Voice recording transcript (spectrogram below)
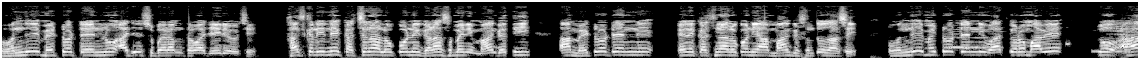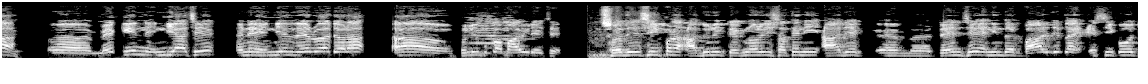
વંદે મેટ્રો ટ્રેનનું આજે શુભારંભ થવા જઈ રહ્યો છે. ખાસ કરીને કચ્છના લોકોની ઘણા સમયની માંગ હતી આ મેટ્રો ટ્રેનને એને કચ્છના લોકોની આ માંગ સંતોષાશે વંદે મેટ્રો ટ્રેનની વાત કરવામાં આવે તો આ મેક ઇન ઇન્ડિયા છે અને ઇન્ડિયન રેલવે દ્વારા આ ખુલ્લી મૂકવામાં આવી રહી છે. સ્વદેશી પણ આધુનિક ટેકનોલોજી સાથેની આ જે ટ્રેન છે એની અંદર બાર જેટલા એસી કોચ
